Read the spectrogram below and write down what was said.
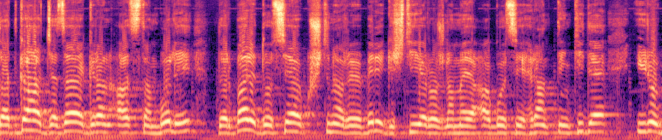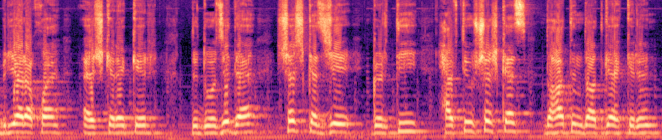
Dadgeha Cezaya Giran a Stenbolê derbarê dosyeya kuştina rêberê giştiyê rojnameya Agosê Hrant Dinkî de îro biryara xwe eşkere kir. Di dozê de şeş kes jê girtî heftê û şeş kes dihatin dadgeh kirin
